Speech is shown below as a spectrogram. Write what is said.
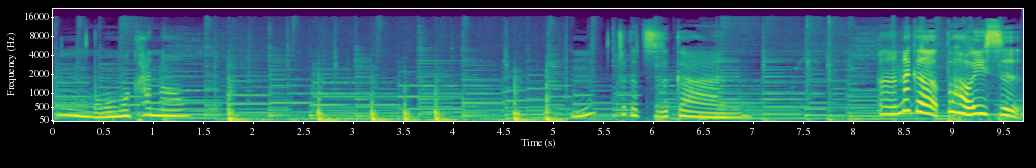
嗯，我摸摸看哦。嗯这个质感，嗯、呃，那个不好意思，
